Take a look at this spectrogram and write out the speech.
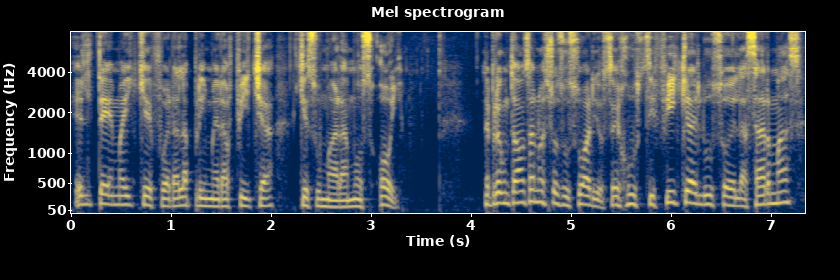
el tema y que fuera la primera ficha que sumáramos hoy. Le preguntamos a nuestros usuarios, ¿se justifica el uso de las armas?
